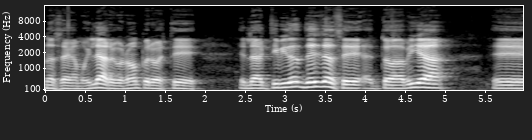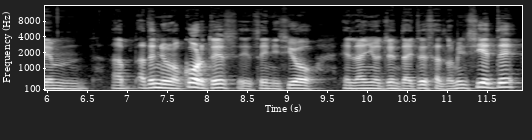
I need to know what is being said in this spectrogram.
no se haga muy largo, ¿no? Pero este, la actividad de ella se, todavía eh, ha, tenido unos cortes, eh, se inició en el año 83 al 2007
